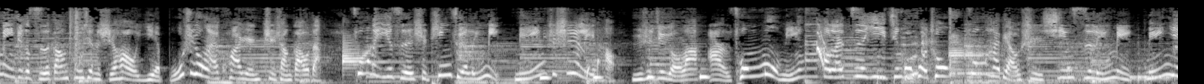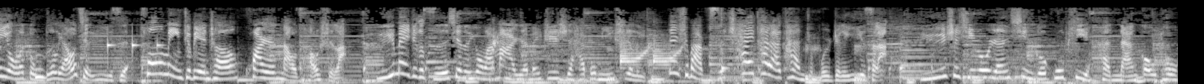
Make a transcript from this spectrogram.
明这个词刚出现的时候，也不是用来夸人智商高的。聪的意思是听觉灵敏，明是视力好，于是就有了耳聪目明。后来字义经过扩充，聪还表示心思灵敏，明也有了懂得了解的意思。聪明就变成夸人脑子好使了。愚昧这个词现在用来骂人没知识还不明事理，但是把词拆开来看就不是这个意思了。愚是形容人性格孤僻，很难沟通，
